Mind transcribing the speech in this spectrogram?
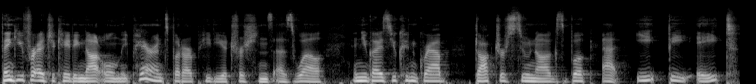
thank you for educating not only parents, but our pediatricians as well. And you guys, you can grab Dr. Sunog's book at Eat the Eight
